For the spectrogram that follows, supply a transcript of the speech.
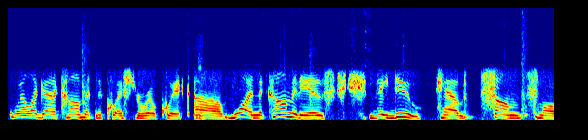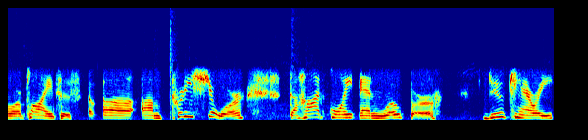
Well, I got a comment and a question real quick. Uh, one, the comment is they do have some smaller appliances. Uh, I'm pretty sure the Hotpoint and Roper do carry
